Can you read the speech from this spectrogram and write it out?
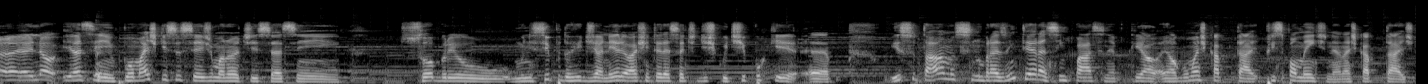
É, não, e assim, por mais que isso seja uma notícia assim sobre o município do Rio de Janeiro, eu acho interessante discutir porque é, isso tá no, no, Brasil inteiro assim passe, né? Porque em algumas capitais, principalmente, né, nas capitais,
